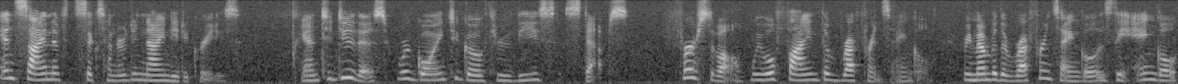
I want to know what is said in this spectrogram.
and sine of 690 degrees. And to do this, we're going to go through these steps. First of all, we will find the reference angle. Remember the reference angle is the angle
